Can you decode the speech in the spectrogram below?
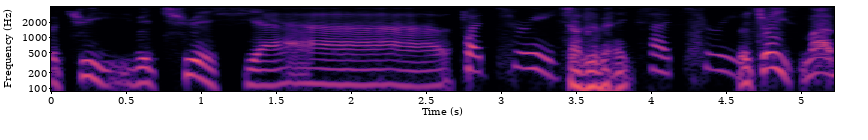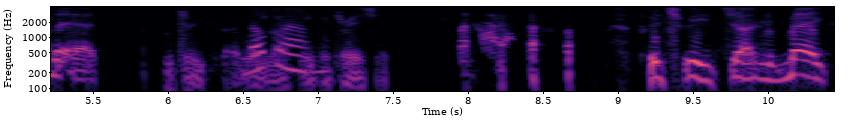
Patryce Patricia Patryce. Chocolate Banks. Patryce. Patryce, my bad. Patryce, I No love problem. Patricia. Patryce Chocolate Banks.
